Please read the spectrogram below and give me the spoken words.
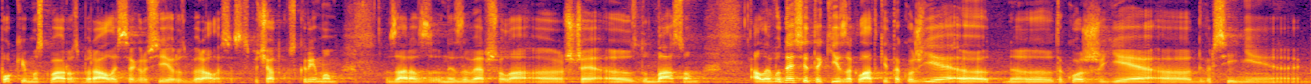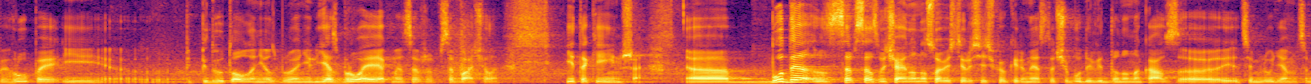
поки Москва розбиралася, як Росія розбиралася спочатку з Кримом, зараз не завершила е, ще з Донбасом. Але в Одесі такі закладки також є. Також є диверсійні групи і підготовлені, озброєні. Є зброя, як ми це вже все бачили, і таке інше. Е, Буде це все, звичайно, на совісті російського керівництва. Чи буде віддано наказ е, цим людям, цим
